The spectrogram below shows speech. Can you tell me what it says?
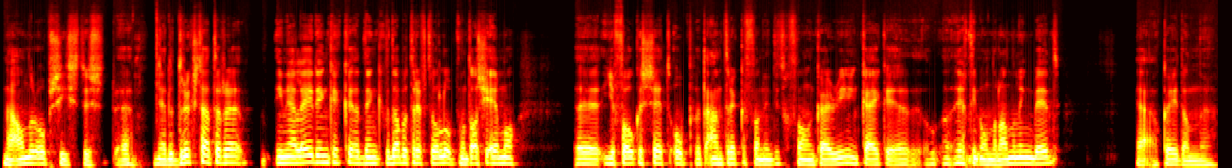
naar andere opties. Dus eh, ja, de druk staat er eh, in LA denk ik, eh, denk ik wat dat betreft wel op. Want als je eenmaal je focus zet op het aantrekken van in dit geval een Kyrie en kijken echt in onderhandeling bent. Ja, oké, dan,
